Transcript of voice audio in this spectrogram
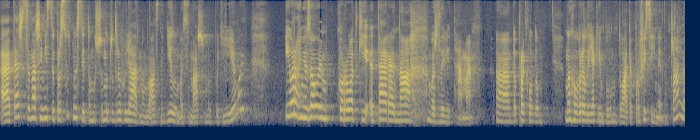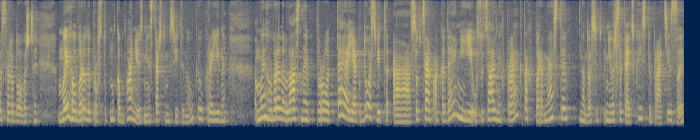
Е, Теж це наше місце присутності, тому що ми тут регулярно власне ділимося нашими подіями і організовуємо короткі етери на важливі теми. Е, До прикладу, ми говорили, як імплементувати професійне навчальне середовище. Ми говорили про вступну кампанію з Міністерством освіти і науки України. Ми говорили власне про те, як досвід е, Софтсерв академії у соціальних проєктах перенести на досвід університетської співпраці з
